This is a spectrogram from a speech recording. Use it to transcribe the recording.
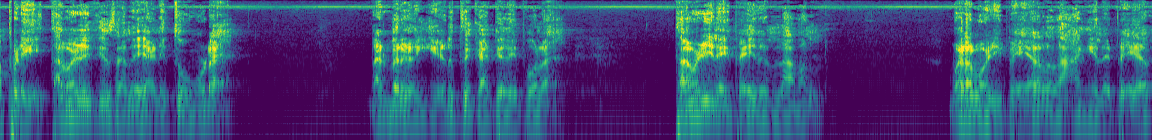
அப்படி தமிழுக்கு சலுகை அளித்தும் கூட நண்பர்கள் இங்கே எடுத்து காட்டியதைப் போல தமிழிலை பெயர் இல்லாமல் வடமொழி பெயர் அல்லது ஆங்கில பெயர்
